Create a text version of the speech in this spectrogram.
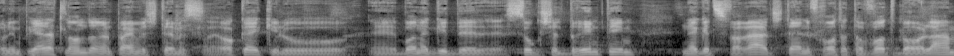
אולימפיאדת לונדון 2012, אוקיי? כאילו, בוא נגיד סוג של דרימטים נגד ספרד, שתי הנבחרות הטובות בעולם,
